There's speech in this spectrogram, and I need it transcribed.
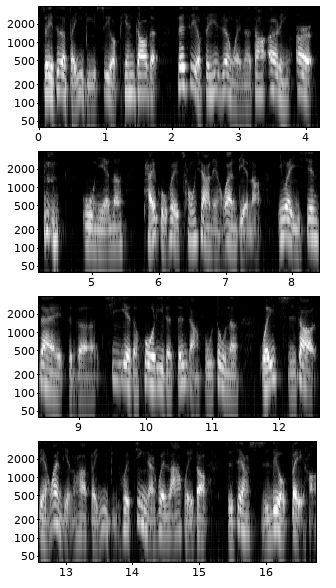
所以这个本益比是有偏高的。但是有分析认为呢，到二零二五年呢。台股会冲下两万点哦，因为以现在整个企业的获利的增长幅度呢，维持到两万点的话，本益比会竟然会拉回到只剩下十六倍哈，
